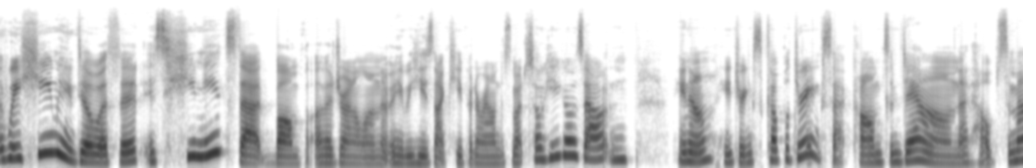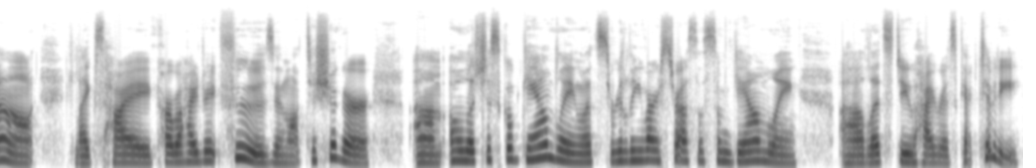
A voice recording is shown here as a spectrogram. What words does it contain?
the way he may deal with it is he needs that bump of adrenaline that maybe he's not keeping around as much. So he goes out and, you know, he drinks a couple drinks that calms him down, that helps him out. Likes high carbohydrate foods and lots of sugar. Um, oh, let's just go gambling. Let's relieve our stress with some gambling. Uh, let's do high risk activity.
